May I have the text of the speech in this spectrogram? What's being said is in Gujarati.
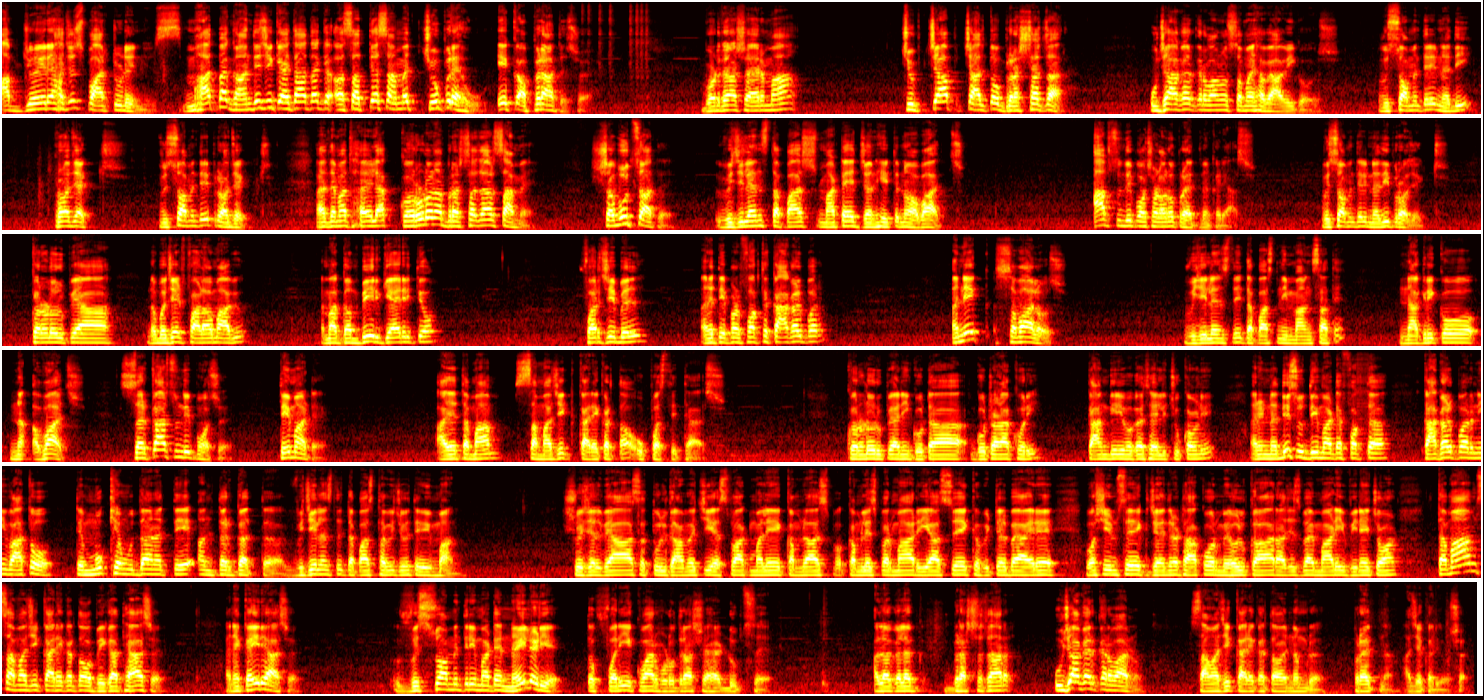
આપ જોઈ રહ્યા છો Spark Today News Mahatma Gandhiji કહેતા હતા કે અસત્ય સામે ચૂપ રહેવું એક અપરાધ છે. વડોદરા શહેરમાં ચૂપચાપ ચાલતો ભ્રષ્ટાચાર ઉજાગર કરવાનો સમય હવે આવી ગયો છે. વિશ્વામિત્રી નદી પ્રોજેક્ટ, વિશ્વામિત્રી પ્રોજેક્ટ અને તેમાં થયેલા કરોડોના ભ્રષ્ટાચાર સામે સબૂત સાથે વિજિલન્સ તપાસ માટે જનહિતનો અવાજ આપ સુધી પહોંચાડવાનો પ્રયત્ન કર્યા છે. વિશ્વામિત્રી નદી પ્રોજેક્ટ કરોડો રૂપિયાનું બજેટ ફાળવવામાં આવ્યું. એમાં ગંભીર ગેરરીત્યો ફરજી બિલ અને તે પણ ફક્ત કાગળ પર. અનેક સવાલો છે વિજિલન્સની તપાસની માંગ સાથે નાગરિકોના અવાજ સરકાર સુધી પહોંચે. તે માટે આજે તમામ સામાજિક કાર્યકર્તાઓ ઉપસ્થિત થયા છે. કરોડો રૂપિયાની ગોટા, ગોટાળાખોરી, કામગીરી વગર થયેલી ચૂકવણી અને નદી શુદ્ધિ માટે ફક્ત કાગળ પરની વાતો તે મુખ્ય મુદ્દાના તે અંતર્ગત વિજિલન્સની તપાસ થવી જોઈએ તેવી માંગ. શ્વેજલ વ્યાસ, અતુલ ગામેચી, અશફાક મલે કમલાસ કમલેશ પરમાર, રિયાઝ શેખ, વિઠ્ઠલભાઈ આયરે, વસીમ શેખ, જયેન્દ્ર ઠાકોર, મેહુલ કહાર, રાજેશભાઈ માળી, વિનય ચૌહાણ તમામ સામાજિક કાર્યકર્તાઓ ભેગા થયા છે અને કહી રહ્યા છે, વિશ્વામિત્રી માટે નહીં લડીએ તો ફરી એકવાર વડોદરા શહેર ડૂબશે. અલગ અલગ ભ્રષ્ટાચાર ઉજાગર કરવાનો સામાજિક કાર્યકર્તાઓએ નમ્ર પ્રયત્ન આજે કર્યો છે.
